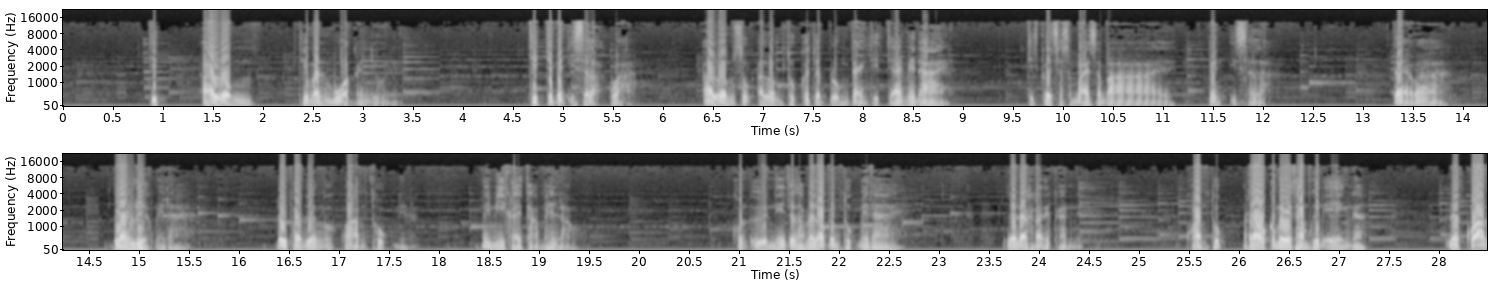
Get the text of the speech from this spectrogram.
ๆจิตอารมณ์ที่มันบวกกันอยู่เนี่ยจิตจะเป็นอิสระกว่า อารมณ์สุขอารมณ์ทุกข์ก็จะปรุงแต่งจิตใจไม่ได้ จิตก็จะสบายๆเป็นอิสระ แต่ว่า เราเลือกไม่ได้ โดยเพราะเรื่องของความทุกข์เนี่ยไม่มีใครทำให้เรา คนอื่นนี่จะทำให้เราเป็นทุกข์ไม่ได้ และในขณะเดียวกันเนี่ยความทุกข์เราก็ไม่ได้ทำขึ้นเองนะ และความ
